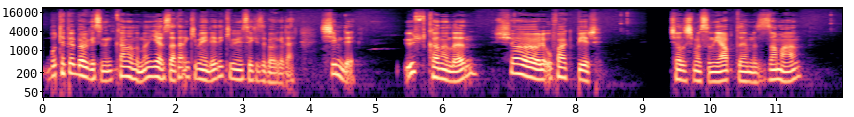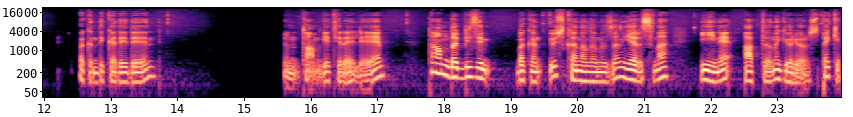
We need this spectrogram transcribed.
bu tepe bölgesinin kanalımın yarısı zaten 2057-2058'li bölgeler. Şimdi üst kanalın şöyle ufak bir çalışmasını yaptığımız zaman bakın dikkat edin. Şunu tam getirelim. Tam da bizim bakın üst kanalımızın yarısına iğne attığını görüyoruz. Peki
